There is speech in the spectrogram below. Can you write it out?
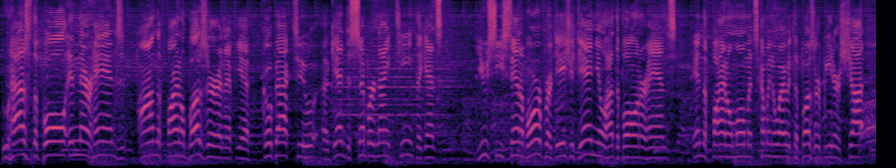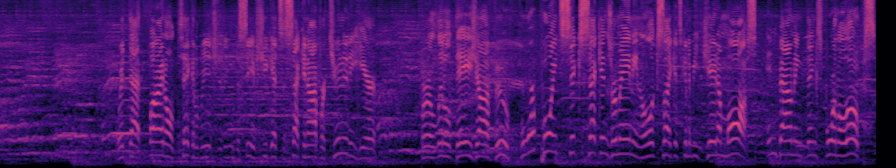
who has the ball in their hands on the final buzzer. And if you go back to, again, December 19th against UC Santa Barbara. Deja Daniel had the ball in her hands in the final moments, coming away with the buzzer beater shot. With that final tick, it'll be interesting to see if she gets a second opportunity here for a little deja vu. 4.6 seconds remaining. It looks like it's going to be Jada Moss inbounding things for the Lopes.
